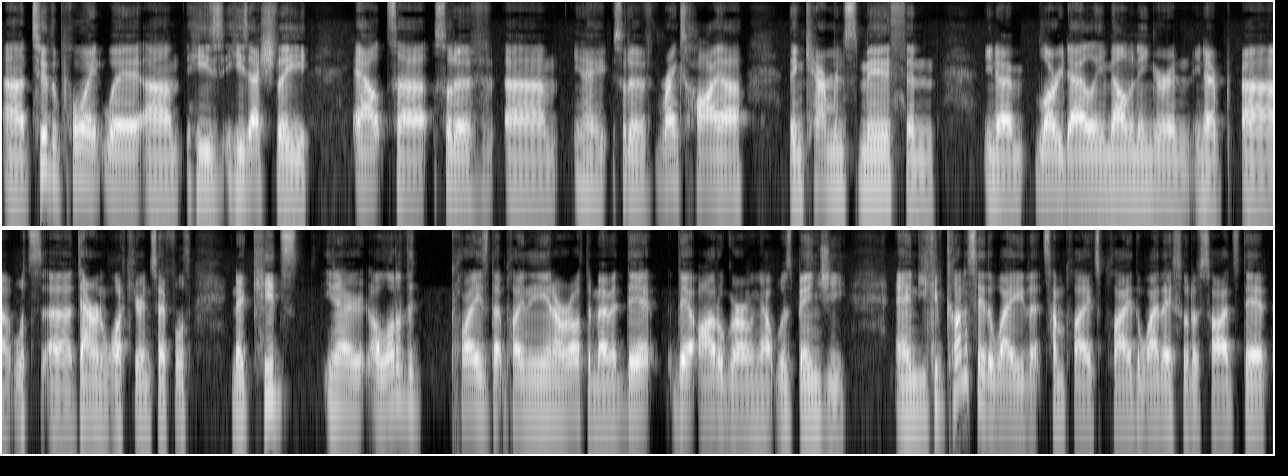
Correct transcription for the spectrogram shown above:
uh, to the point where um, he's he's actually out uh, sort of um, you know sort of ranks higher than Cameron Smith and you know Laurie Daley, Mal Meninga, and you know uh, what's uh, Darren Lockyer and so forth. You know, kids. You know, a lot of the players that play in the NRL at the moment, their their idol growing up was Benji, and you could kind of see the way that some players play, the way they sort of sidestep,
